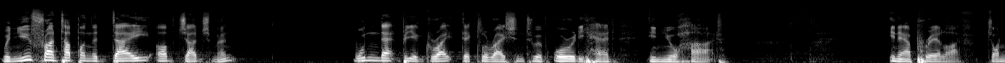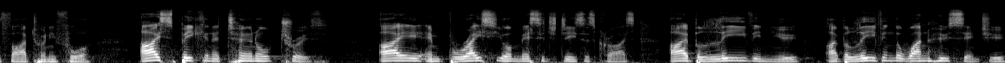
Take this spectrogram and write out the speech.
When you front up on the day of judgment, wouldn't that be a great declaration to have already had in your heart? In our prayer life, John 5 24. I speak an eternal truth. I embrace your message, Jesus Christ. I believe in you. I believe in the one who sent you,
